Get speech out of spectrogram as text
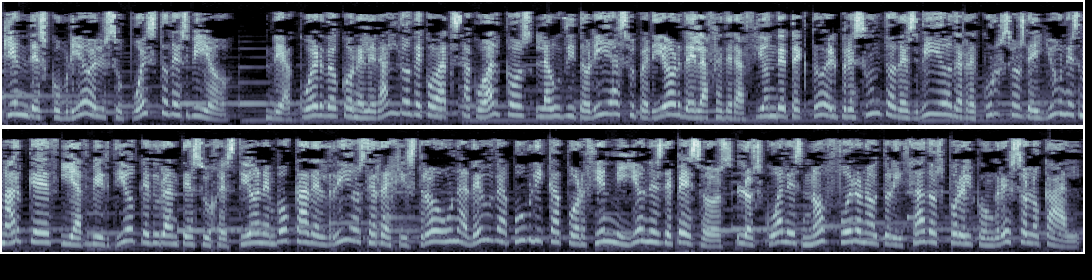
¿Quién descubrió el supuesto desvío? De acuerdo con el Heraldo de Coatzacoalcos, la Auditoría Superior de la Federación detectó el presunto desvío de recursos de Yunes Márquez, y advirtió que durante su gestión en Boca del Río se registró una deuda pública por 100 millones de pesos, los cuales no fueron autorizados por el Congreso local.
